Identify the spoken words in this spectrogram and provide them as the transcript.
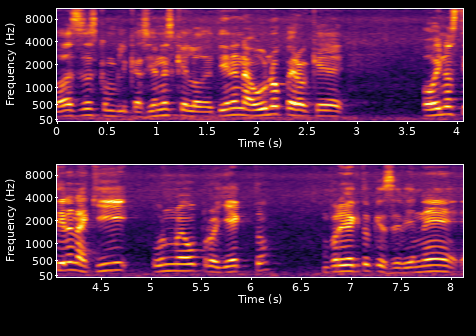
todas esas complicaciones que lo detienen a uno, pero que hoy nos tienen aquí un nuevo proyecto, un proyecto que se viene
